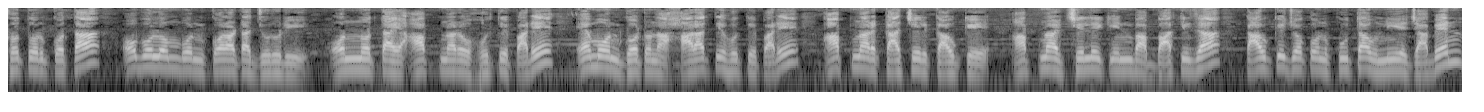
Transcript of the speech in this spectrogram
সতর্কতা অবলম্বন করাটা জরুরি অন্যতায় আপনারও হতে পারে, এমন ঘটনা হারাতে হতে পারে আপনার কাছের কাউকে। আপনার ছেলে কিংবা বাতিজা কাউকে যখন কোথাও নিয়ে যাবেন,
